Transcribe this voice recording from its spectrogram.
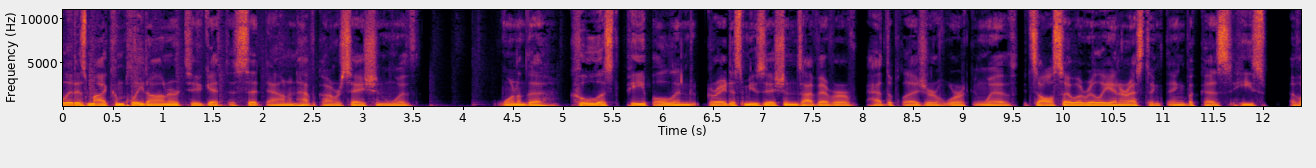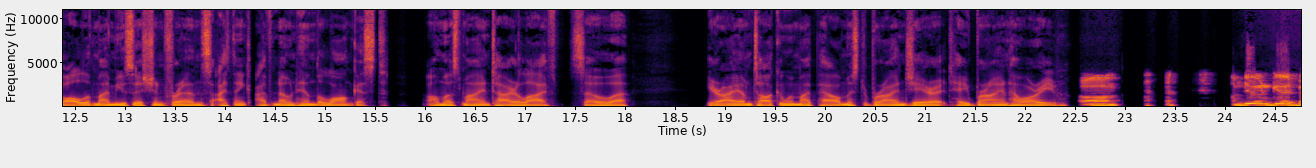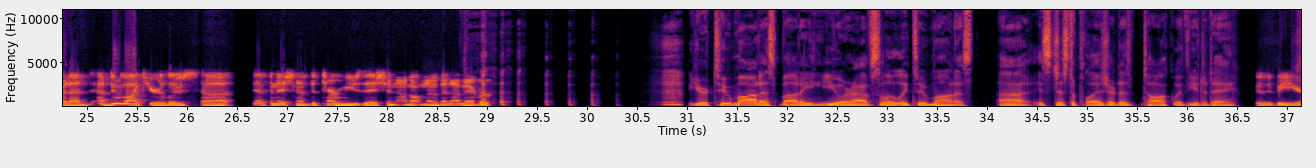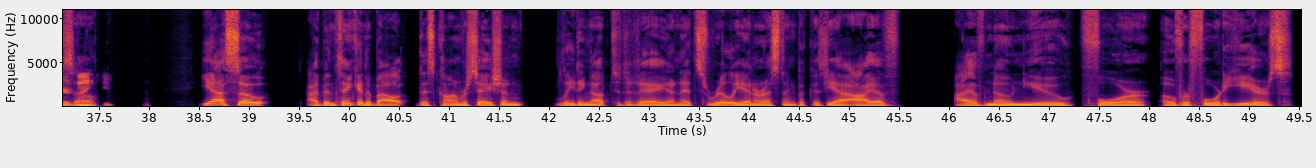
Well, it is my complete honor to get to sit down and have a conversation with one of the coolest people and greatest musicians I've ever had the pleasure of working with. It's also a really interesting thing because he's, of all of my musician friends, I think I've known him the longest, almost my entire life. So uh, here I am talking with my pal, Mr. Brian Jarrett. Hey, Brian, how are you? Um, I'm doing good, but I, I do like your loose uh, definition of the term musician. I don't know that I've ever. You're too modest, buddy. You are absolutely too modest. Uh, it's just a pleasure to talk with you today. Good to be here. So, Thank you. Yeah. So I've been thinking about this conversation leading up to today, and it's really interesting because, yeah, I have. I have known you for over 40 years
